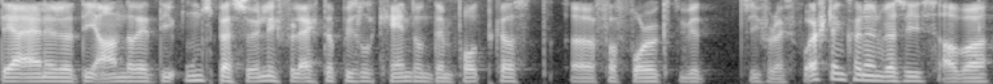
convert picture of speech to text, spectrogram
Der eine oder die andere, die uns persönlich vielleicht ein bisschen kennt und den Podcast äh, verfolgt, wird sich vielleicht vorstellen können, wer sie ist, aber.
